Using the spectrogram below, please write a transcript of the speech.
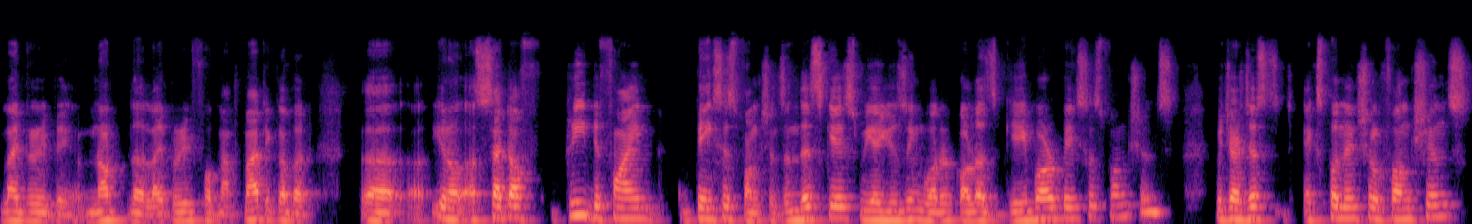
library, not the library for Mathematica, but uh, you know a set of predefined basis functions. In this case, we are using what are called as Gabor basis functions, which are just exponential functions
